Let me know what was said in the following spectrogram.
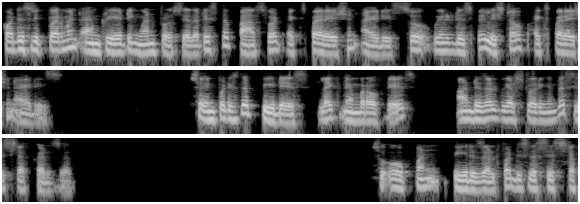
For this requirement, I'm creating one procedure that is the password expiration IDs. So we need to display list of expiration IDs. So input is the P days, like number of days. and result we are storing in the system cursor. So open p result for this is the system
